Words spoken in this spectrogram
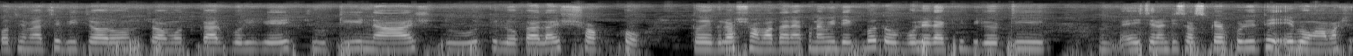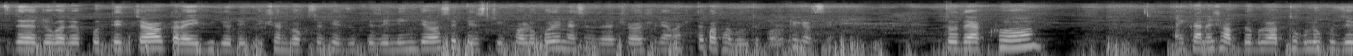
প্রথমে আছে বিচরণ, চমৎকার পরিবেশ, চুটি, নাশ, দূত, লোকালয়, সক্ষ। তো এগুলোর সমাধান এখন আমি দেখব। তো বলে রাখি, ভিডিওটি এই চ্যানেলটি সাবস্ক্রাইব করে দিতে এবং আমার সাথে যারা যোগাযোগ করতে চাও, তারা এই ভিডিও ডিসক্রিপশন বক্সে ফেসবুক পেজে লিঙ্ক দেওয়া আছে। পেজটি ফলো করে মেসেঞ্জারে সরাসরি আমার সাথে কথা বলতে পারো, ঠিক আছে? তো দেখো, এখানে শব্দগুলো, অর্থগুলো খুঁজে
